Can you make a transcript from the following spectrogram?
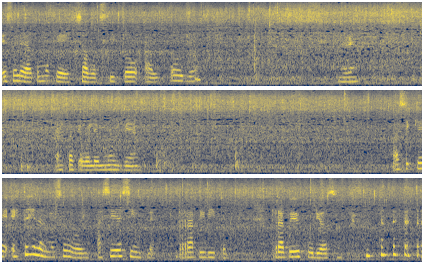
Eso le da como que saborcito al pollo. Hasta que huele muy bien. Así que este es el almuerzo de hoy. Así de simple, rapidito, rápido y furioso.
